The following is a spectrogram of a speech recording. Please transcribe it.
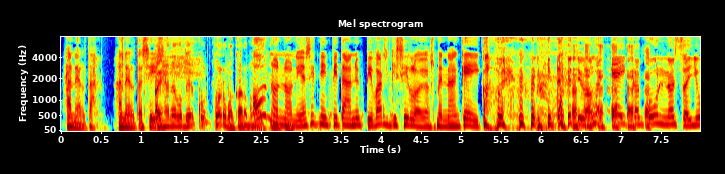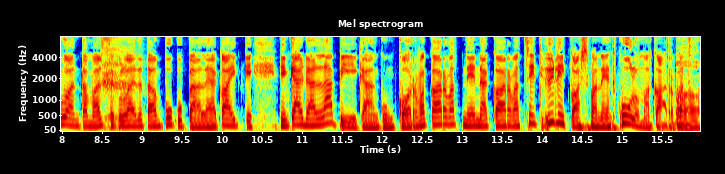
häneltä. Häneltä siis. Ai hänellä on vielä kor- korvakarvoja? On, on, on. Ja sitten niitä pitää nyppiä, varsinkin silloin, jos mennään keikalle. niin täytyy olla keikka kunnossa juontamassa, kun laitetaan puku päälle ja kaikki. Niin käydään läpi ikään kuin korvakarvat, nenäkarvat, sitten ylikasvaneet kulmakarvat. Aa.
